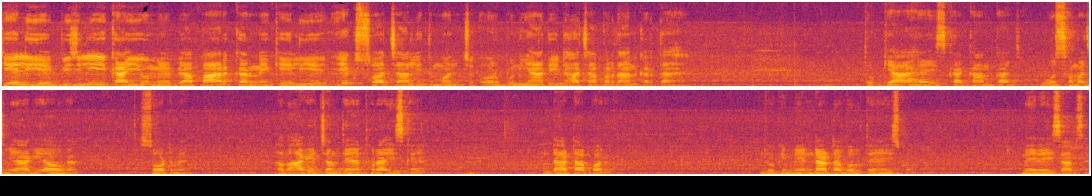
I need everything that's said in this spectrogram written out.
के लिए बिजली इकाइयों में व्यापार करने के लिए एक स्वचालित मंच और बुनियादी ढांचा प्रदान करता है। तो क्या है इसका कामकाज? वो समझ में आ गया होगा शॉर्ट में। अब आगे चलते हैं थोड़ा इसके डाटा पर, जो कि मेन डाटा बोलते हैं इसको, मेरे हिसाब से।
